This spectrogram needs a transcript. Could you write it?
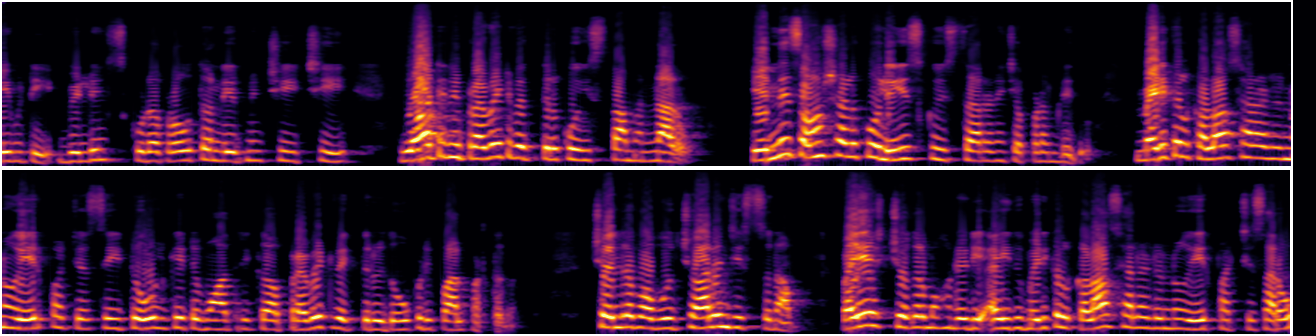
ఏమిటి? బిల్డింగ్స్ కూడా ప్రభుత్వం నిర్మించి ఇచ్చి వాటిని ప్రైవేటు వ్యక్తులకు ఇస్తామన్నారు. ఎన్ని సంవత్సరాలకు లీజుకు ఇస్తారని చెప్పడం లేదు. మెడికల్ కళాశాలలను ఏర్పాటు చేసి టోల్ గేట్ మాదిరిగా ప్రైవేట్ వ్యక్తులు దోపిడీ పాల్పడుతున్నారు. చంద్రబాబు ఛాలెంజ్ ఇస్తున్నాం. వైఎస్ జగన్మోహన్ రెడ్డి ఐదు మెడికల్ కళాశాలలను ఏర్పాటు చేశారు.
